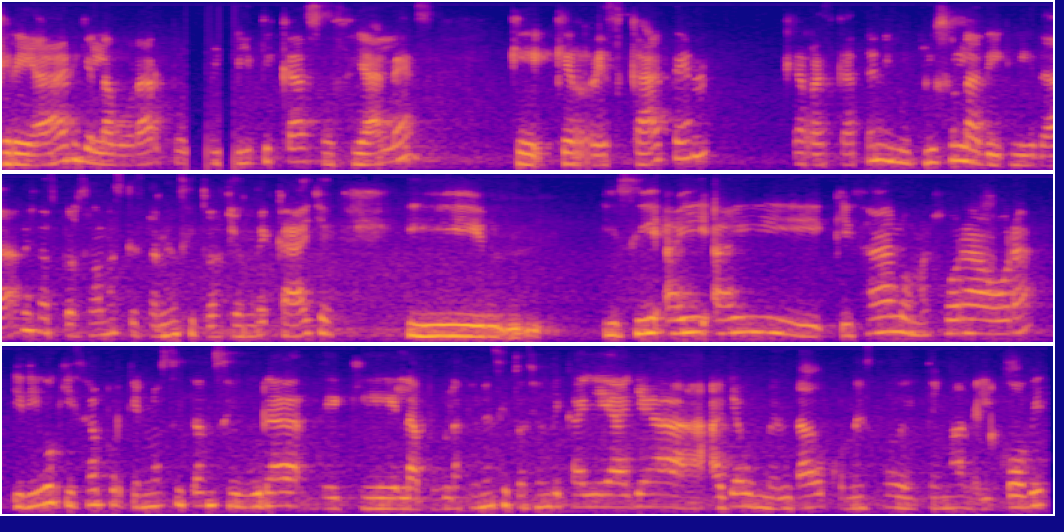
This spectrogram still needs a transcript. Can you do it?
crear y elaborar políticas sociales que, que rescaten que rescaten incluso la dignidad de las personas que están en situación de calle. Y, y sí, hay, hay quizá a lo mejor ahora, y digo quizá porque no estoy tan segura de que la población en situación de calle haya, haya aumentado con esto del tema del COVID,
